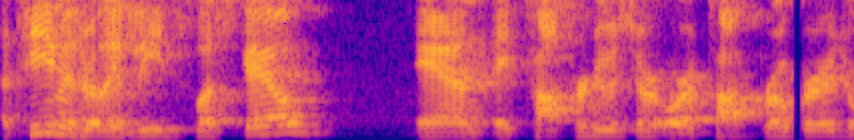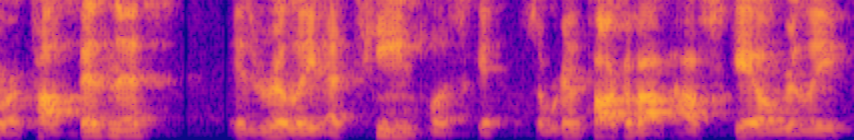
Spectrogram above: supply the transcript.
a team is really leads plus scale, and a top producer or a top brokerage or a top business is really a team plus scale. So we're going to talk about how scale really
